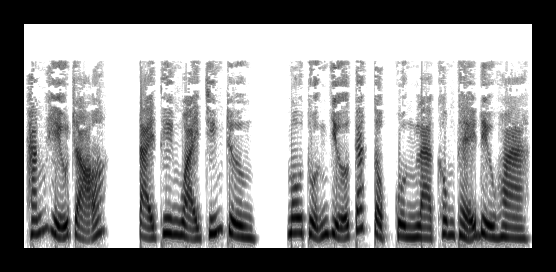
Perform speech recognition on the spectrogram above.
Hắn hiểu rõ, tại thiên ngoại chiến trường, Mâu thuẫn giữa các tộc quần là không thể điều hòa,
